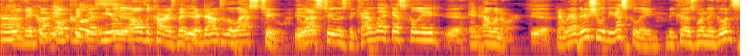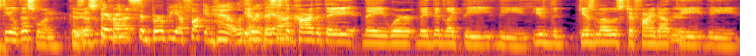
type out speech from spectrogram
Uh, they've got all, they've got nearly Yeah. all the cars. They, Yeah. They're down to the last two. The Yeah. last two is the Cadillac Escalade Yeah. and Eleanor. Yeah, Now we have an issue with the Escalade because when they go to steal this one, because Yeah. this is the They're car. in suburbia fucking hell is Yeah, where they this is are. the car that they they were they did like the the used the gizmos to find out the the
